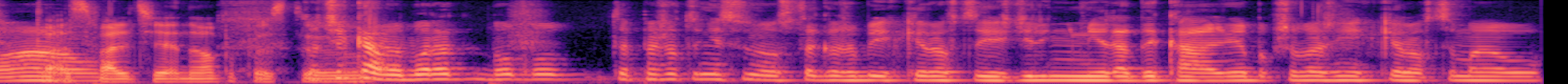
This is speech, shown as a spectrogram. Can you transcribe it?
Wow. asfalcie, no po prostu. To ciekawe, bo, bo, bo te Peugeoty nie słyną z tego, żeby ich kierowcy jeździli nimi radykalnie, bo przeważnie ich kierowcy mają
